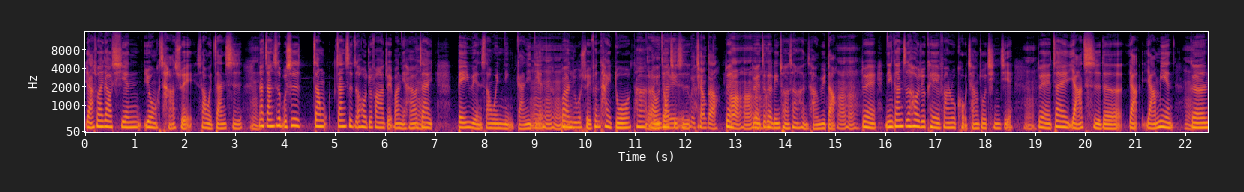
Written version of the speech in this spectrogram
牙刷要先用茶水稍微沾湿。嗯、那沾湿不是。沾沾湿之后就放在嘴巴，你还要在杯缘稍微拧干一点，嗯、不然如果水分太多，他老人家其实会呛到。对、嗯、对，这个临床上很常遇到。嗯、对，拧干之后就可以放入口腔做清洁。嗯、对，在牙齿的牙牙面跟、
